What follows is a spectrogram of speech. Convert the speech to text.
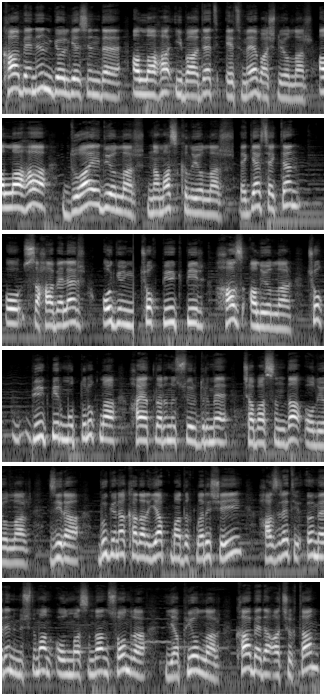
Kabe'nin gölgesinde Allah'a ibadet etmeye başlıyorlar. Allah'a dua ediyorlar, namaz kılıyorlar ve gerçekten o sahabeler o gün çok büyük bir haz alıyorlar. Çok büyük bir mutlulukla hayatlarını sürdürme çabasında oluyorlar. Zira bugüne kadar yapmadıkları şeyi Hazreti Ömer'in Müslüman olmasından sonra yapıyorlar. Kabe'de açıktan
